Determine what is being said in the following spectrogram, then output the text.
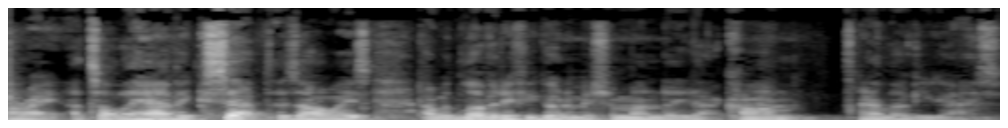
All right, that's all I have, except, as always, I would love it if you go to missionmonday.com. I love you guys.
